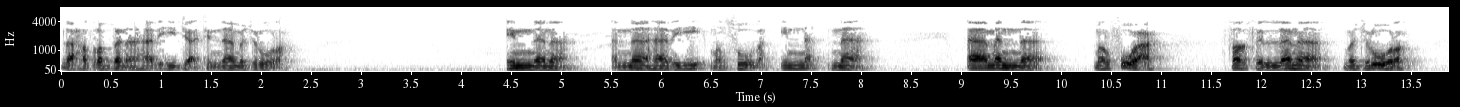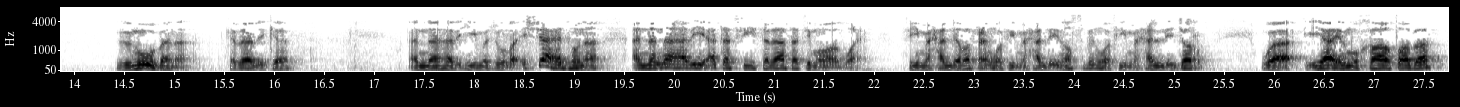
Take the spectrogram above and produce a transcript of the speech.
لاحظ ربنا هذه جاءت النا مجرورة. إننا. النا هذه منصوبة. إن نا. آمنا مرفوعة فاغفر لنا مجرورة ذنوبنا. كذلك أن هذه مجرورة. الشاهد هنا أن هذه أتت في ثلاثة مواضع في محل رفع وفي محل نصب وفي محل جر وياء المخاطبة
